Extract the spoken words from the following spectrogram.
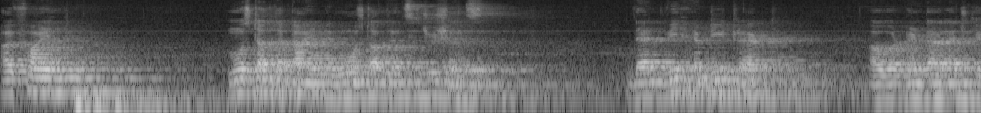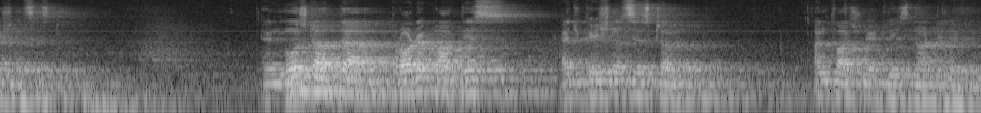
I find most of the time in most of the institutions that we have detracked our entire education system. And most of the product of this educational system, unfortunately, is not delivering.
